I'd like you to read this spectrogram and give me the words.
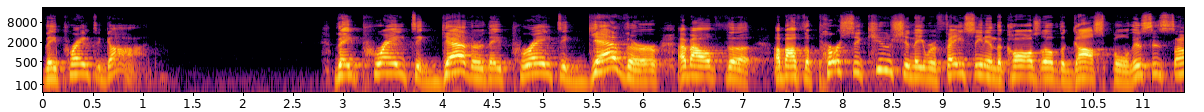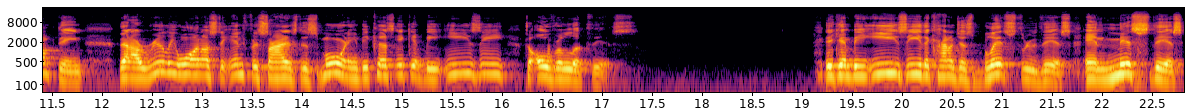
They pray to God. They pray together. They pray together about the, about the persecution they were facing in the cause of the gospel. This is something that I really want us to emphasize this morning because it can be easy to overlook this. It can be easy to kind of just blitz through this and miss this.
